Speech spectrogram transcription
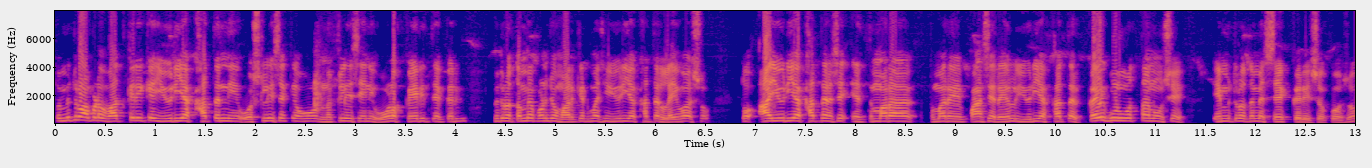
તો મિત્રો આપણે વાત કરી કે યુરિયા ખાતરની ઓસલી છે કે નકલી છે, એની ઓળખ કઈ રીતે કરવી? મિત્રો તમે પણ જો માર્કેટમાંથી યુરિયા ખાતર લેવા છો, તો આ યુરિયા ખાતર છે એ તમારા, તમારી પાસે રહેલું યુરિયા ખાતર કઈ ગુણવત્તાનું છે? એ મિત્રો તમે ચેક કરી શકો છો.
